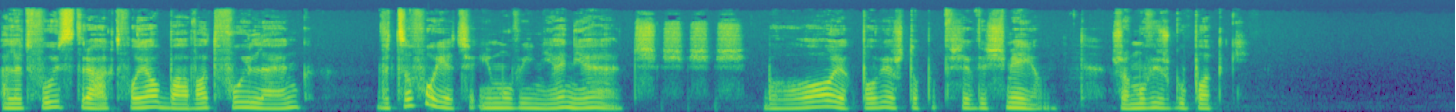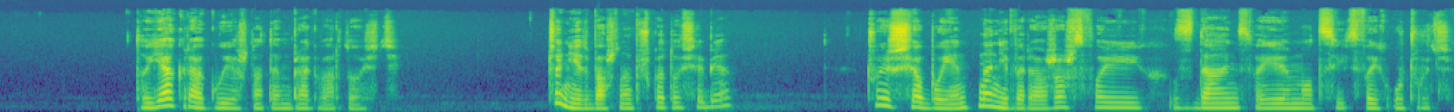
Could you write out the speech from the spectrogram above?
ale Twój strach, Twoja obawa, Twój lęk wycofuje Cię i mówi: Nie, nie, bo jak powiesz, to się wyśmieją, że mówisz głupotki. To jak reagujesz na ten brak wartości? Czy nie dbasz na przykład o siebie? Czujesz się obojętna, nie wyrażasz swoich zdań, swojej emocji, swoich uczuć.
